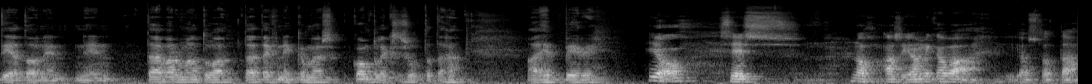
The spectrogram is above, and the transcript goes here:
tietoa, niin, niin tämä varmaan tuo tämä tekniikka myös kompleksisuutta tähän aihepiiriin. Joo, siis no asia on mikä vaan, jos tota,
